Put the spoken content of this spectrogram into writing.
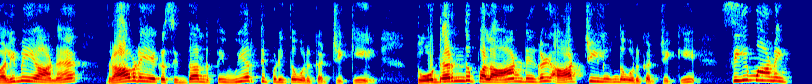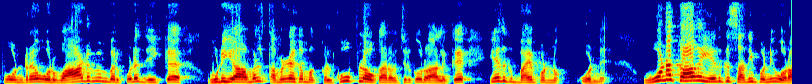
வலிமையான திராவிட இயக்க சித்தாந்தத்தை உயர்த்தி பிடித்த ஒரு கட்சிக்கு தொடர்ந்து பல ஆண்டுகள் ஆட்சியில் இருந்த ஒரு கட்சிக்கு சீமானை போன்ற ஒரு வார்டு மெம்பர் கூட ஜெயிக்க முடியாமல் தமிழக மக்கள் கூப்பில் உட்கார வச்சிருக்க ஒரு ஆளுக்கு எதுக்கு பயப்படணும்? ஒன்று உனக்காக எதுக்கு சதி பண்ணி ஒரு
